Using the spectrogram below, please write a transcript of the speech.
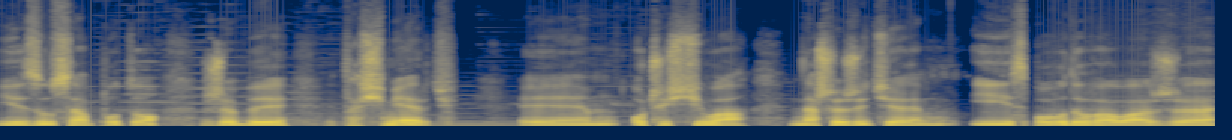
Jezusa, po to, żeby ta śmierć oczyściła nasze życie i spowodowała, że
